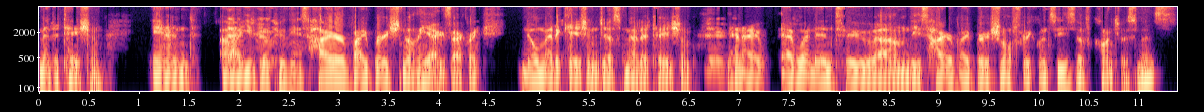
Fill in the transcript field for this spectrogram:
meditation, and uh, you go through these higher vibrational, yeah, exactly no medication, just meditation. And I, I went into um, these higher vibrational frequencies of consciousness,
